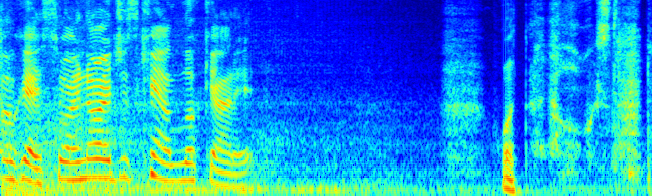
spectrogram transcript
Okay, so I know I just can't look at it. What the hell was that?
